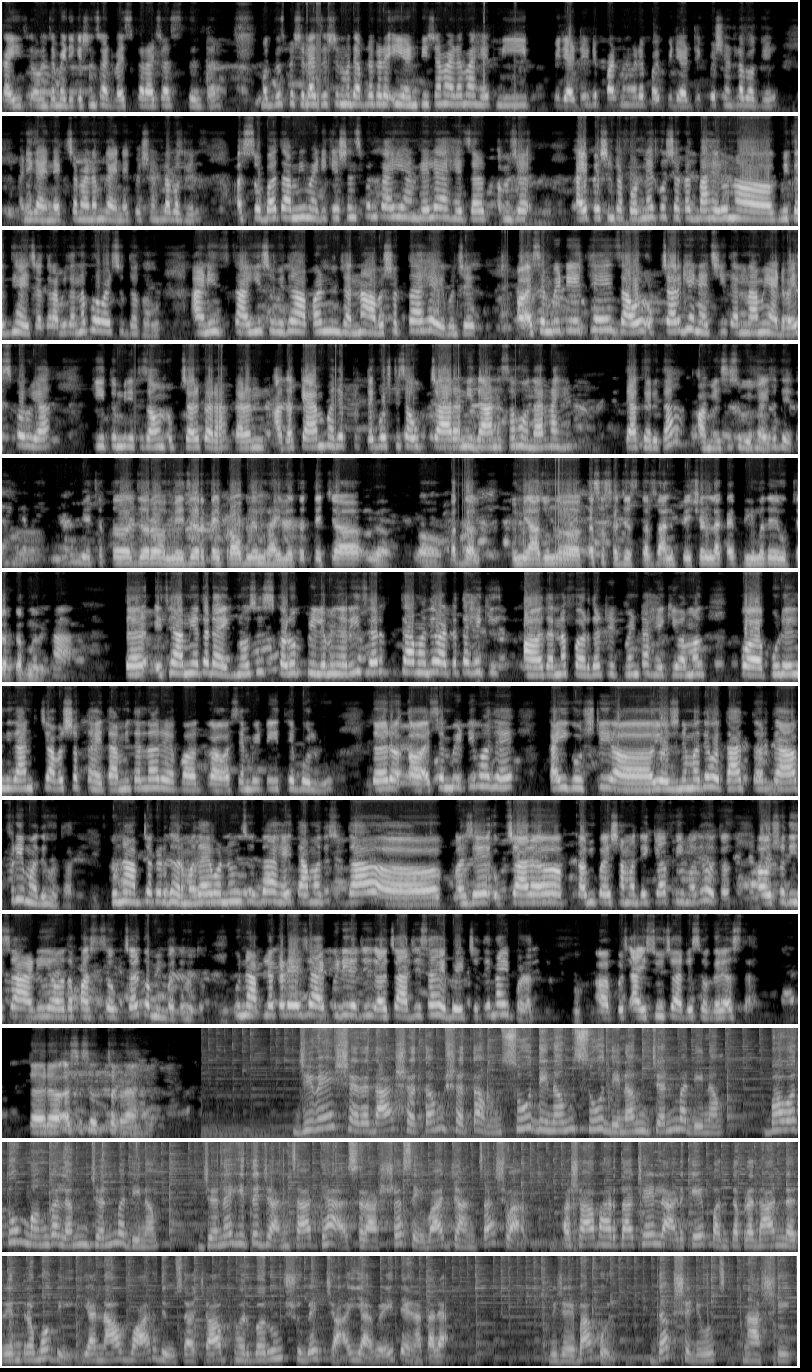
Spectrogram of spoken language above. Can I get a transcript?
काही म्हणजे मेडिकेशन्स ॲडवाईस करायचे असतील तर. मग स्पेशलायझेशनमध्ये आपल्याकडे ई एन टीच्या मॅडम आहेत मी पिडियाट्रिक डिपार्टमेंटमध्ये पिडियाट्रिक पेशंटला बघेल आणि गायनॅकच्या मॅडम गायनॅक पेशंटला बघेल. सोबत आम्ही मेडिकेशन्स पण काही आणलेले आहेत जर म्हणजे काही पेशंट अफोर्ड नाही करू शकत बाहेरून विकत घ्यायच्या तर आम्ही त्यांना प्रोव्हाइड सुद्धा करू. आणि काही सुविधा आपण ज्यांना आवश्यकता आहे म्हणजे एस एम बी टी येथे जाऊन उपचार घेण्याची त्यांना आम्ही ॲडवाईस करूया की तुम्ही तिथे जाऊन उपचार करा. कारण आता कॅम्पमध्ये प्रत्येक गोष्टीचा उपचार निदान असं होणार नाही. त्याकरिता आम्ही अशी सुविधा इथे देत आहोत याच्यात जर मेजर काही प्रॉब्लेम राहिले तर त्याच्या बद्दल तुम्ही अजून कसं सजेस्ट करता? आणि पेशंटला काही फ्रीमध्ये उपचार करणार? आहे तर इथे आम्ही आता डायग्नोसिस करू प्रिलिमिनरी जर त्यामध्ये वाटत आहे की त्यांना फर्दर ट्रीटमेंट आहे किंवा मग पुढील निदानची आवश्यकता आहे तर आम्ही त्यांना एस एम बी टी इथे बोलवू. तर एस एम बी टीमध्ये काही गोष्टी योजनेमध्ये होतात तर त्या फ्रीमध्ये होतात. पुन्हा आमच्याकडे धर्मदाय म्हणून सुद्धा आहे त्यामध्ये सुद्धा म्हणजे उपचार कमी पैशामध्ये किंवा फ्रीमध्ये होतं. औषधीचा आणि तपासाचा उपचार कमीमध्ये होतो. पुन्हा आपल्याकडे जे आय पी डी चार्जेस आहे बेडचे ते नाही पडत. आयसीयू चार्जेस वगैरे असतात. तर असं सगळं आहे. जीवे शरदा शतम शतम सुदिनम सुदिनम जन्मदिनम भवतु मंगलम जन्मदिनम जनहित ज्यांचा ध्यास राष्ट्रसेवा ज्यांचा श्वास. अशा भारताचे लाडके पंतप्रधान नरेंद्र मोदी यांना वाढदिवसाच्या भरभरून शुभेच्छा यावेळी देण्यात आल्या. विजय बाकुल दक्ष न्यूज नाशिक.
